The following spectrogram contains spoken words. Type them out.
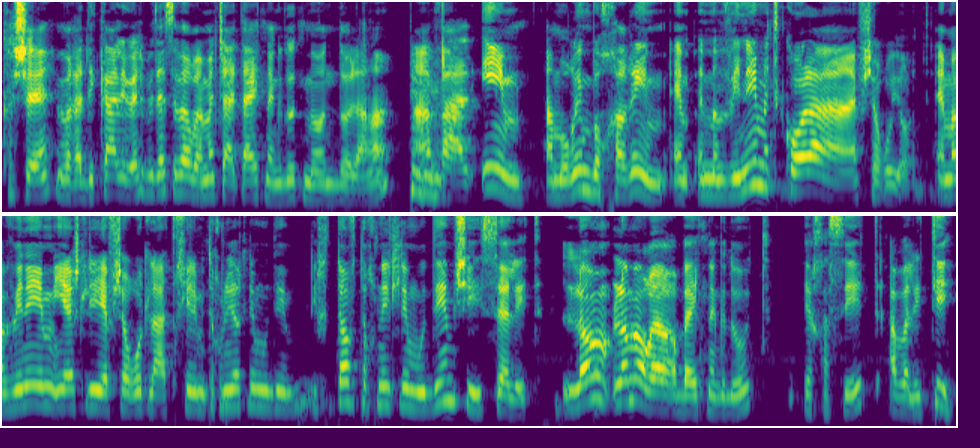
קשה ורדיקלי ויש בתי ספר באמת שהייתה התנגדות מאוד גדולה אבל אם המורים בוחרים הם, הם מבינים את כל האפשרויות. הם מבינים יש לי אפשרות להתחיל מתוכניות לימודים לכתוב תוכנית לימודים שהיא סלית. לא, לא מעורר הרבה התנגדות יחסית אבל איטי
